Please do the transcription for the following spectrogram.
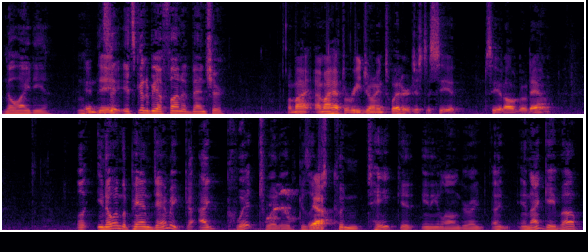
No idea. Indeed. It's, it's going to be a fun adventure. I might I might have to rejoin Twitter just to see it see it all go down. Well, you know, in the pandemic, I quit Twitter because I just couldn't take it any longer. I, I and I gave up.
